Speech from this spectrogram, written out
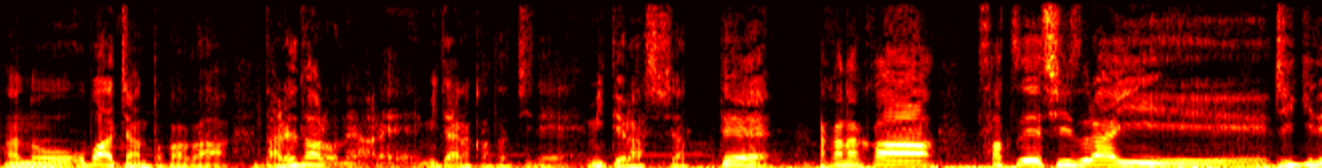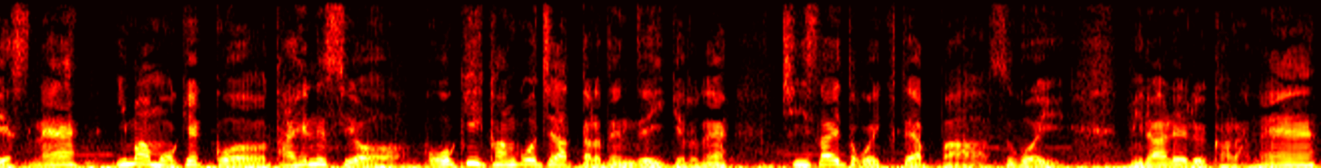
あの、おばあちゃんとかが、誰だろうね、あれ、みたいな形で見てらっしゃって、なかなか撮影しづらい時期ですね。今も結構大変ですよ。大きい観光地だったら全然いいけどね。小さいとこ行くとやっぱすごい見られるからね。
